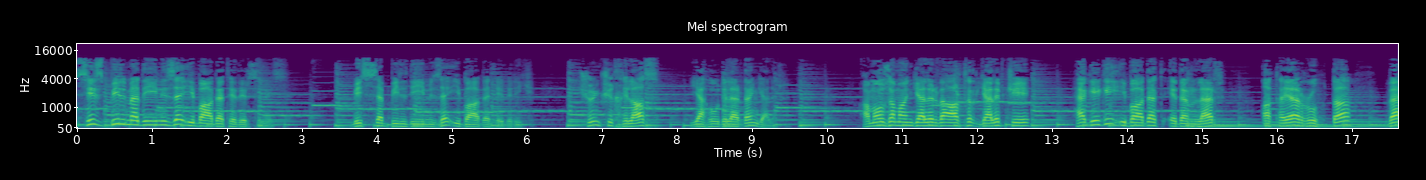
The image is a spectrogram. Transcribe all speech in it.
Siz bilmədiyinizə ibadət edirsiniz. Bizsə bildiyimizə ibadət edirik. Çünki xilas Yəhudilərdən gəlir. Amma o zaman gəlir və artıq gəlib ki, həqiqi ibadət edənlər ataya ruhda və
